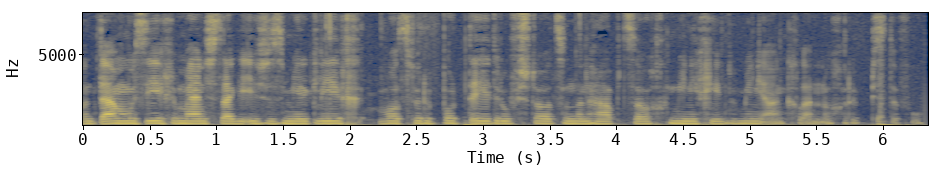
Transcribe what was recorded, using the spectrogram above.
Und dann muss ich im Mensch sagen, ist es mir gleich, was für eine Partei draufsteht, sondern Hauptsache meine Kinder und meine Enkel haben nachher etwas davon.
